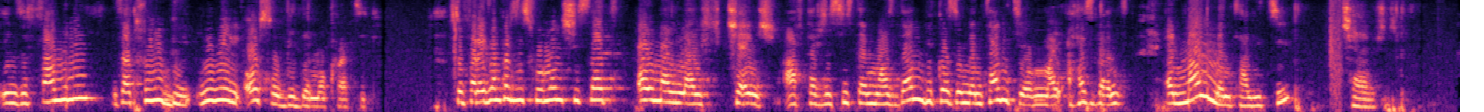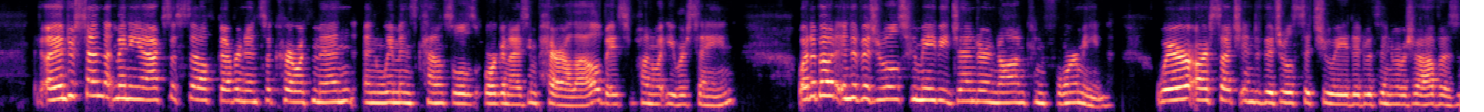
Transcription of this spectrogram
in the family that will be, we will also be democratic. So for example, this woman, she said, all my life changed after the system was done because the mentality of my husband and my mentality changed. I understand that many acts of self governance occur with men and women's councils organizing parallel based upon what you were saying. What about individuals who may be gender non conforming? Where are such individuals situated within Rojava's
